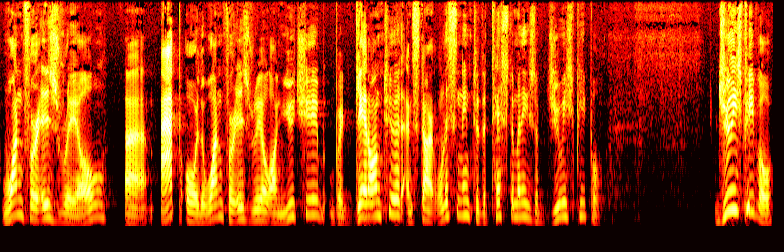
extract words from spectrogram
One for Israel um, app or the One for Israel on YouTube. But get onto it and start listening to the testimonies of Jewish people. Jewish people,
